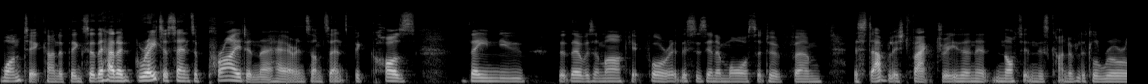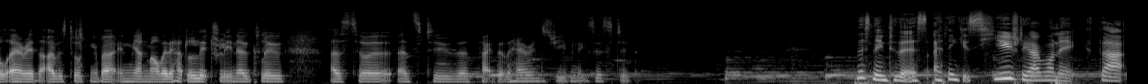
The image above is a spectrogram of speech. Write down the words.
want it, kind of thing. So they had a greater sense of pride in their hair in some sense because they knew that there was a market for it. This is in a more sort of um, established factory than it, not in this kind of little rural area that I was talking about in Myanmar, where they had literally no clue as to as to the fact that the hair industry even existed listening to this, I think it's hugely ironic that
